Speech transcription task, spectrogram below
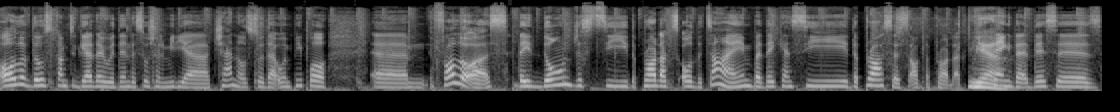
all of those come together within the social media channels so that when people um, follow us, they don't just see the products all the time, but they can see the process of the product. We Yeah. think that this is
